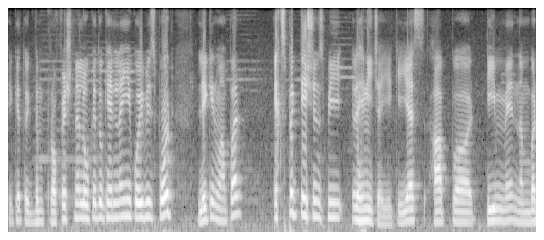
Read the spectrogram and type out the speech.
ठीक है तो एकदम प्रोफेशनल होकर तो खेलना ही है कोई भी स्पोर्ट लेकिन वहाँ पर एक्सपेक्टेशंस भी रहनी चाहिए कि यस आप टीम में नंबर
